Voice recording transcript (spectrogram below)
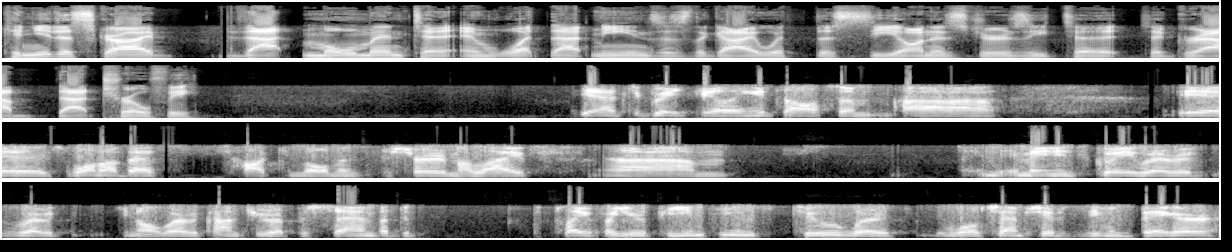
can you describe that moment and, and what that means as the guy with the C on his jersey to to grab that trophy? Yeah, it's a great feeling. It's awesome. Uh, it's one of my best hockey moments for sure in my life. Um, I mean, it's great where wherever you know wherever country represent, but to, to play for European teams too, where the World Championship is even bigger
